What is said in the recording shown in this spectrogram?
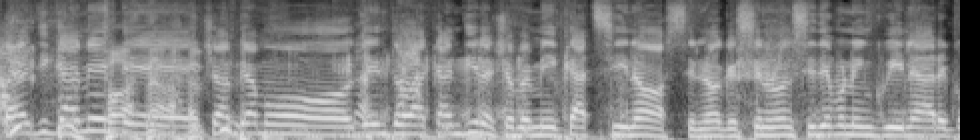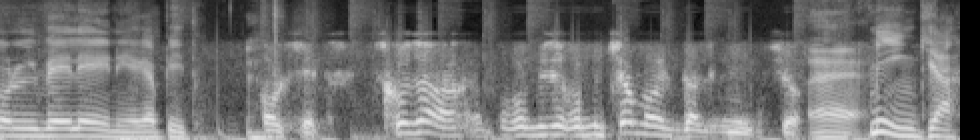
Praticamente abbiamo dentro la cantina ci abbiamo i cazzi nostri, no? Che se non si devono inquinare con il veleni, hai capito? Ok, scusa, com- cominciamo dall'inizio. Minchia,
